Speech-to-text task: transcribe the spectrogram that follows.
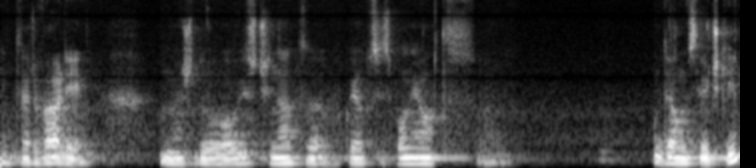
интервали, между височината, в която се изпълняват отделни свечки,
